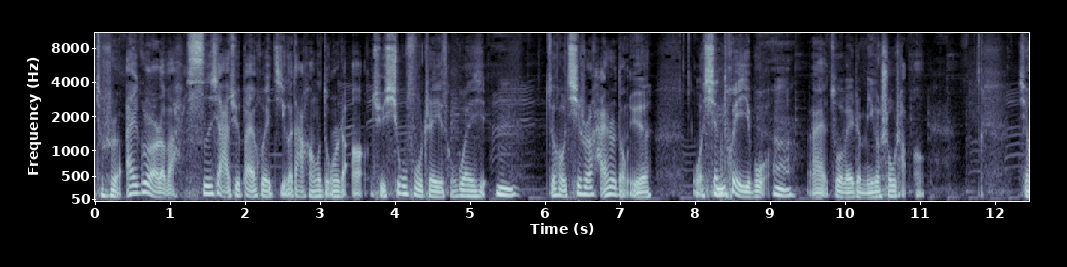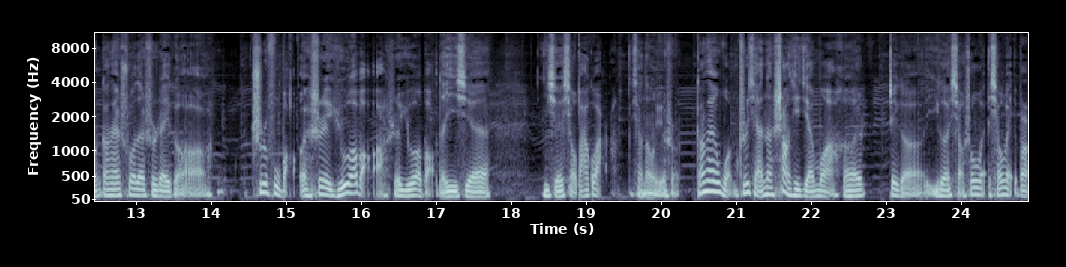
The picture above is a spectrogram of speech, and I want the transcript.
就是挨个儿的吧，私下去拜会几个大行的董事长，去修复这一层关系。嗯最后其实还是等于我先退一步，嗯哎，作为这么一个收场。行，刚才说的是这个支付宝，呃是这余额宝啊，是余额宝的一些一些小八卦，相当于是。刚才我们之前呢上期节目啊和这个一个小收尾小尾巴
